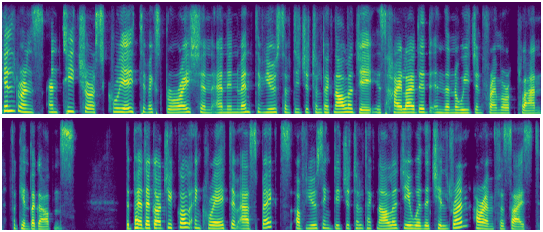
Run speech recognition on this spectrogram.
Children's and teachers' creative exploration and inventive use of digital technology is highlighted in the Norwegian Framework Plan for kindergartens. The pedagogical and creative aspects of using digital technology with the children are emphasized.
